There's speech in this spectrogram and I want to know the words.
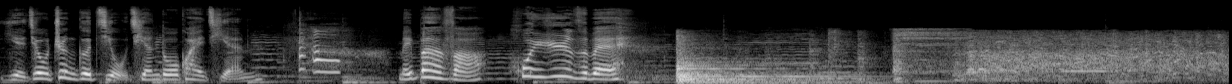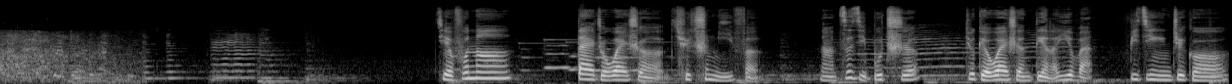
也就挣个九千多块钱，没办法，混日子呗。”姐夫呢，带着外甥去吃米粉，那自己不吃，就给外甥点了一碗。毕竟这个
